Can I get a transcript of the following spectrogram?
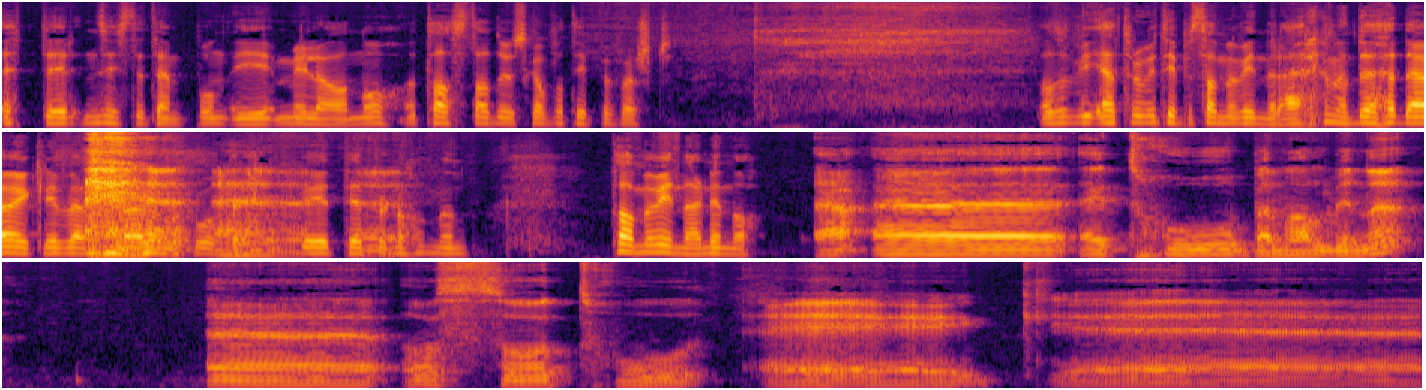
etter den siste tempoen i Milano? Tasta, du skal få tippe først. Altså, jeg tror vi tipper samme vinner her, men det, det er jo egentlig hvem som er to tre. Vi tipper nå, men ta med vinneren din nå. Ja, eh, jeg tror Bernal vinner. Eh, og så tror jeg eh,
